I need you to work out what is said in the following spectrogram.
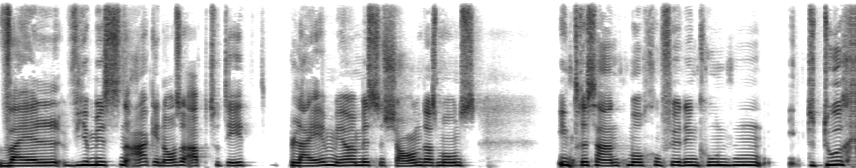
weil wir müssen auch genauso up to date bleiben, ja, wir müssen schauen, dass wir uns interessant machen für den Kunden durch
